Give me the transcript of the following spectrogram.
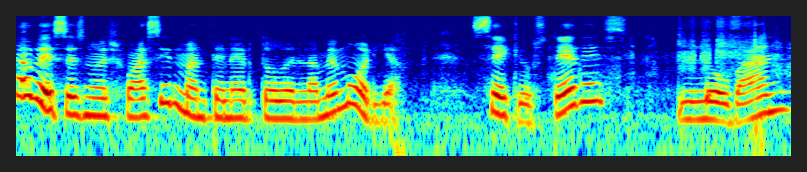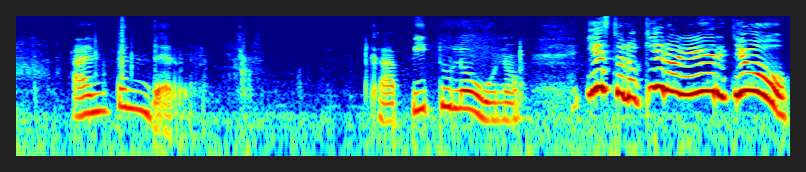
A veces no es fácil mantener todo en la memoria. Sé que ustedes lo van a entender. Capítulo 1. Y esto lo quiero leer yo.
